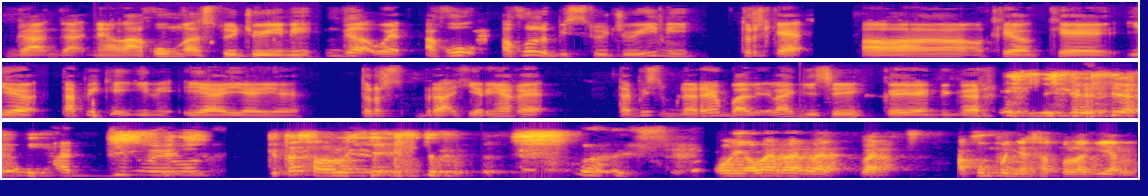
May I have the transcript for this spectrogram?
nggak nggak Nel aku nggak setuju ini. Nggak wet aku aku lebih setuju ini. Terus kayak oh oke oke ya tapi kayak gini iya iya iya. Terus berakhirnya kayak tapi sebenarnya balik lagi sih ke yang dengar Iya iya iya. anjing memang Kita selalu kayak gitu. Oh ya wait wait wait wait. Aku punya satu lagi yang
